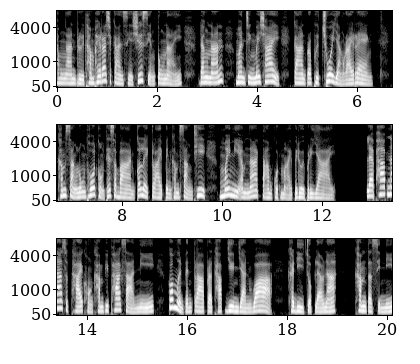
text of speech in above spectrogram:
ทำงานหรือทำให้ราชการเสียชื่อเสียงตรงไหน ดังนั้นมันจึงไม่ใช่การประพฤติชั่วอย่างร้ายแรงคำสั่งลงโทษของเทศบาลก็เลยกลายเป็นคำสั่งที่ไม่มีอำนาจตามกฎหมายไปโดยปริยาย และภาพหน้าสุดท้ายของคำพิพากษานี้ ก็เหมือนเป็นตราประทับยืนยันว่า คดีจบแล้วนะคำตัดสินนี้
